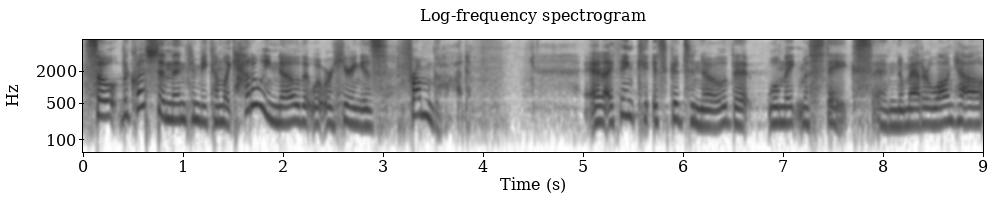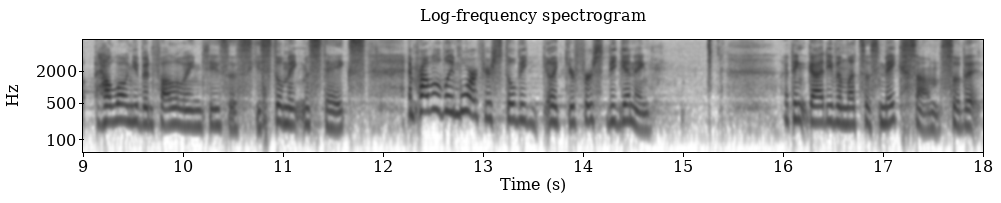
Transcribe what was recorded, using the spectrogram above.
So the question then can become like, how do we know that what we're hearing is from God? And I think it's good to know that we'll make mistakes. And no matter long how, how long you've been following Jesus, you still make mistakes. And probably more if you're still be, like your first beginning. I think God even lets us make some so that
